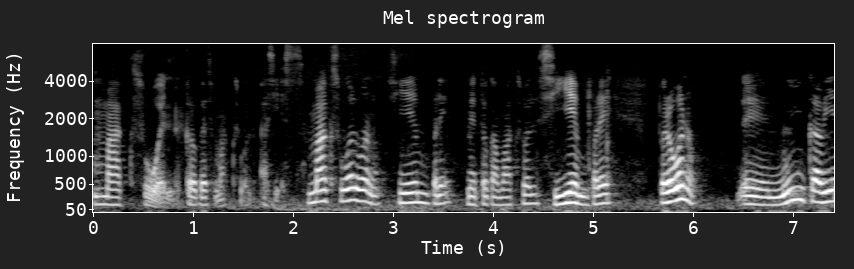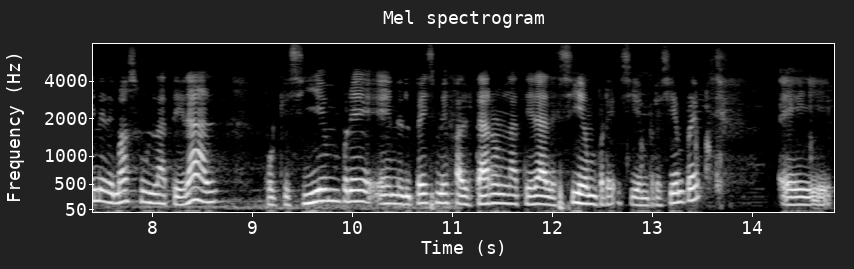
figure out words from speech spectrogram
Maxwell, creo que es Maxwell, así es. Maxwell, bueno, siempre me toca Maxwell, siempre. Pero bueno, eh, nunca viene de más un lateral, porque siempre en el PES me faltaron laterales, siempre, siempre, siempre. Eh,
